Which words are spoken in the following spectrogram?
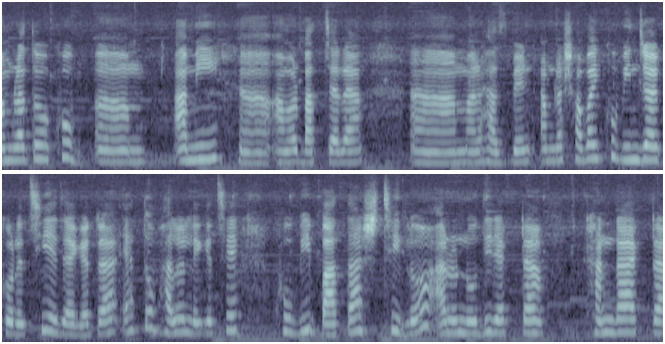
আমরা তো খুব, আমি আমার বাচ্চারা আমার হাজব্যান্ড আমরা সবাই খুব এনজয় করেছি এই জায়গাটা। এত ভালো লেগেছে। খুবই বাতাস ছিল, আরও নদীর একটা ঠান্ডা একটা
